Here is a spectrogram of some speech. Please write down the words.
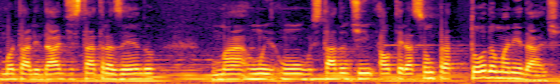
mortalidade está trazendo uma, um, um estado de alteração para toda a humanidade.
